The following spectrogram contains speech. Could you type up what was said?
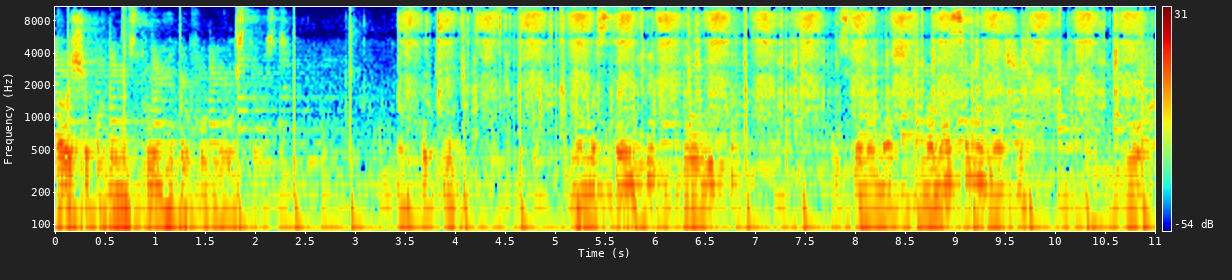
Зараз ще продемонструємо гідрофобні властивості. Ось такі намистинки утворюються після нанесення наших двох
